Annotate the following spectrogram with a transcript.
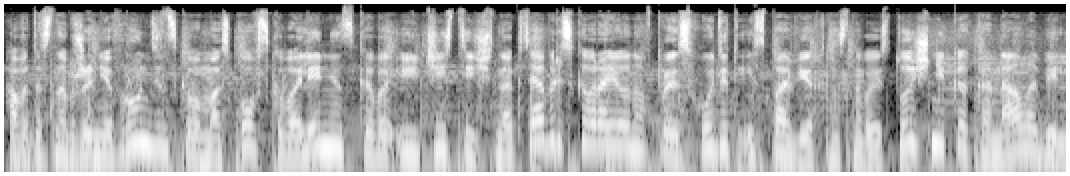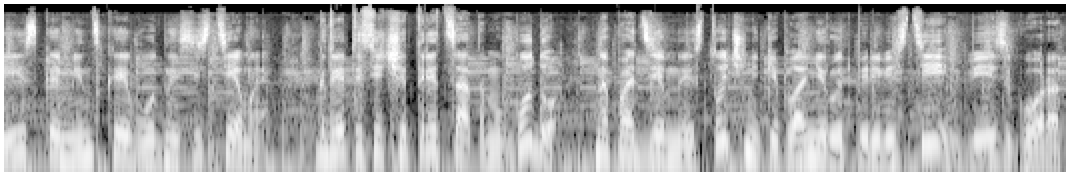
а водоснабжение Фрунзенского, Московского, Ленинского и частично Октябрьского районов происходит из поверхностного источника канала Вилейско-Минской водной системы. К 2030 году на подземные источники планируют перевести весь город.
